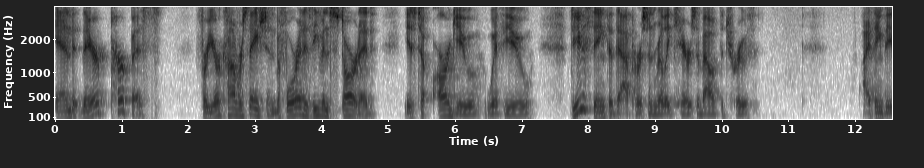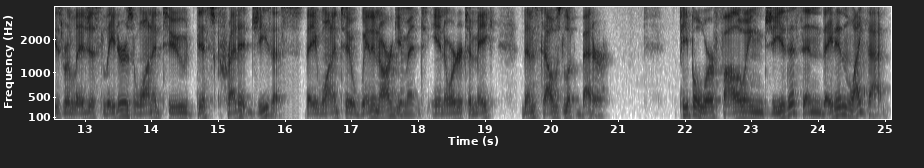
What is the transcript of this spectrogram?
and their purpose for your conversation before it has even started is to argue with you, do you think that that person really cares about the truth? I think these religious leaders wanted to discredit Jesus. They wanted to win an argument in order to make themselves look better. People were following Jesus and they didn't like that.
